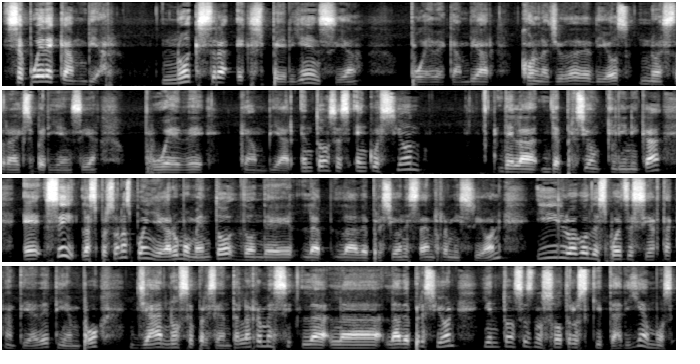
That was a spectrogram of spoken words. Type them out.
Se puede cambiar. Nuestra experiencia puede cambiar. Con la ayuda de Dios, nuestra experiencia puede cambiar. Entonces, en cuestión de la depresión clínica, eh, sí, las personas pueden llegar a un momento donde la, depresión está en remisión y luego después de cierta cantidad de tiempo ya no se presenta la, la depresión y entonces nosotros quitaríamos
